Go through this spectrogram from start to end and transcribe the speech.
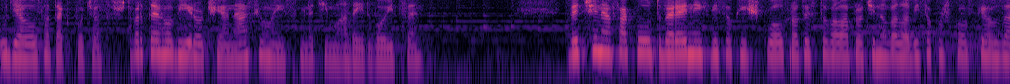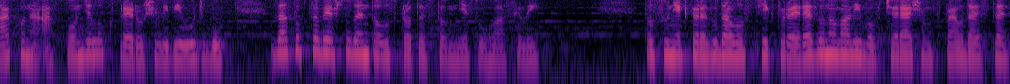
Udialo sa tak počas 4. výročia násilnej smrti mladej dvojice. Väčšina fakult verejných vysokých škôl protestovala proti novele vysokoškolského zákona a v pondelok prerušili výučbu. Zástupcovia študentov s protestom nesúhlasili. To sú niektoré z udalostí, ktoré rezonovali vo včerajšom spravodajstve.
